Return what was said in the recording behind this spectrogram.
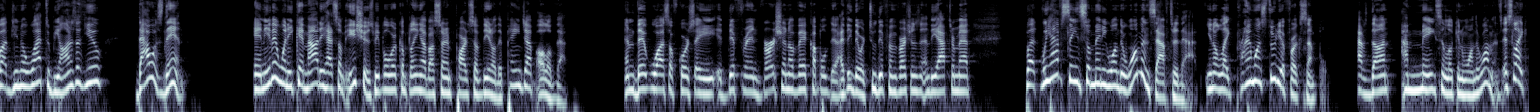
But you know what? To be honest with you, that was then. And even when he came out, he had some issues. People were complaining about certain parts of the, you know, the paint job, all of that. And there was, of course, a, a different version of it. A couple, I think there were two different versions in the aftermath. But we have seen so many Wonder Womans after that. You know, like Prime One Studio, for example have done amazing looking Wonder Womans. It's like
